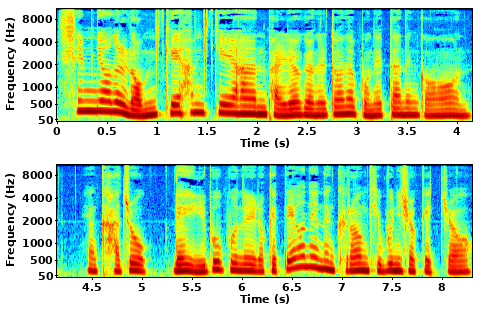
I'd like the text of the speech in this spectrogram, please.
10년을 넘게 함께한 반려견을 떠나보냈다는 건 그냥 가족, 내 일부분을 이렇게 떼어내는 그런 기분이셨겠죠.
